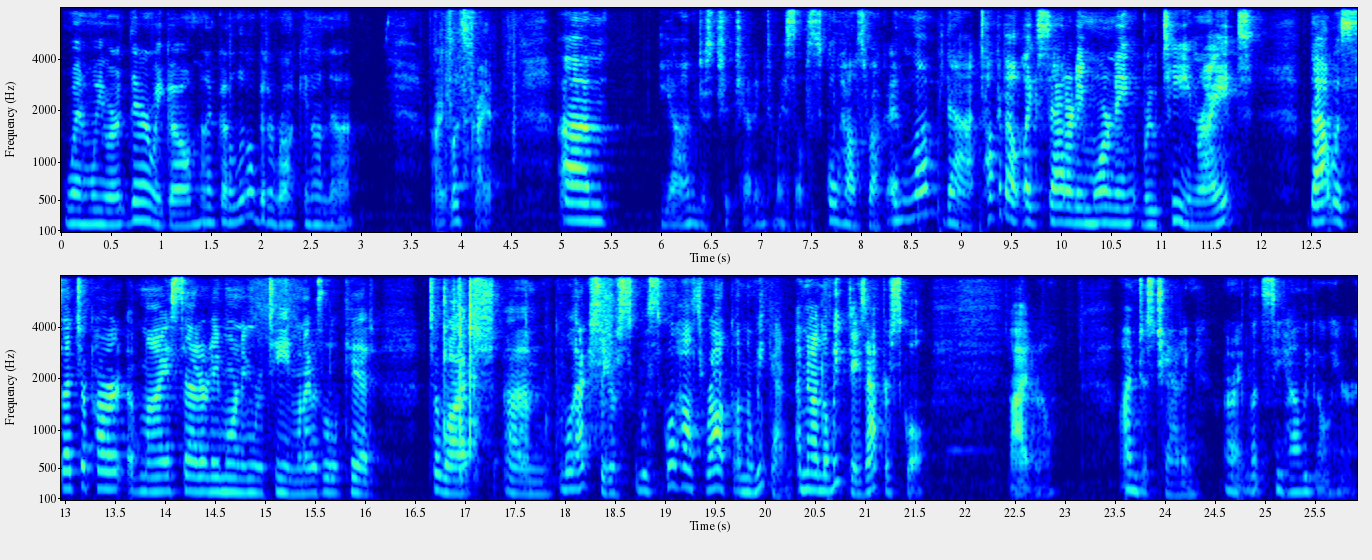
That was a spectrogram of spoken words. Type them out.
When we were, there we go. And I've got a little bit of rocking on that. All right, let's try it. Um, yeah, I'm just chit-chatting to myself. Schoolhouse rock. I loved that. Talk about like Saturday morning routine, right? That was such a part of my Saturday morning routine when I was a little kid to watch, um, well, actually, it was Schoolhouse Rock on the weekend. I mean, on the weekdays after school. I don't know. I'm just chatting. All right, let's see how we go here.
